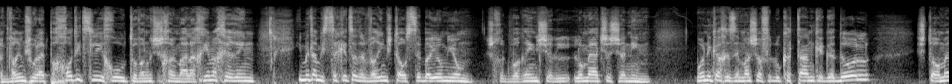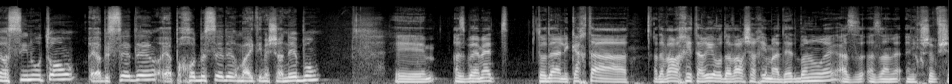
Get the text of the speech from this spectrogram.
על דברים שאולי פחות הצליחו, תובנות שלך ממהלכים אחרים. אם אתה מסתכל קצת על דברים שאתה עושה ביום-יום, יש לך כבר reign של לא מעט של שנים. בוא ניקח איזה משהו אפילו קטן כגדול, שאתה אומר עשינו אותו, היה בסדר, היה פחות בסדר, מה הייתי משנה בו? אה, אז באמת, אתה יודע, אני אקח את הדבר הכי טרי או הדבר שהכי מהדהד בנו, אז, אז אני, אני חושב ש...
